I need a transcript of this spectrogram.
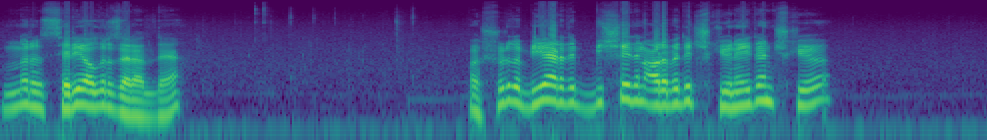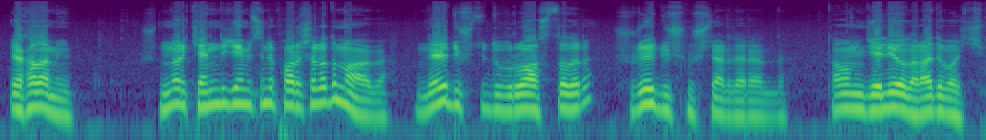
Bunları seri alırız herhalde ya. Bak şurada bir yerde bir şeyden arbede çıkıyor. Neyden çıkıyor? Yakalamayayım. Şunlar kendi gemisini parçaladı mı abi? Nereye düştü bu hastaları? Şuraya düşmüşlerdi herhalde. Tamam geliyorlar hadi bakayım.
